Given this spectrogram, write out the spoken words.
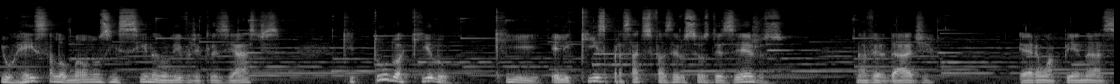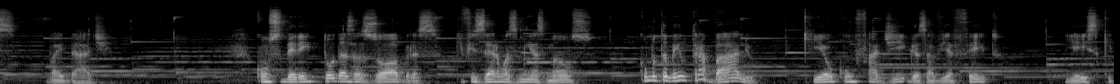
E o rei Salomão nos ensina no livro de Eclesiastes que tudo aquilo que ele quis para satisfazer os seus desejos, na verdade, eram apenas vaidade. Considerei todas as obras que fizeram as minhas mãos, como também o trabalho que eu com fadigas havia feito, e eis que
